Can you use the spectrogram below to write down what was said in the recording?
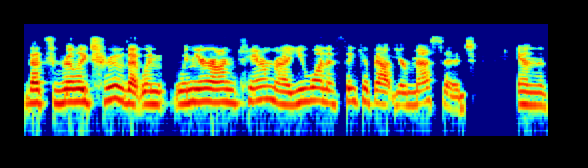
that's really true that when when you're on camera you want to think about your message and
